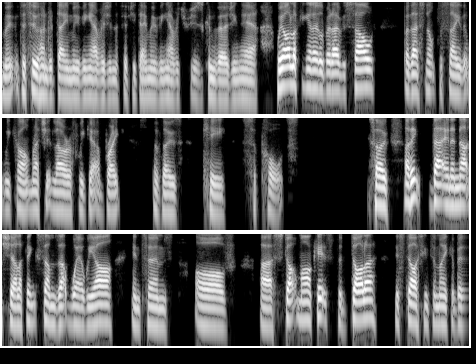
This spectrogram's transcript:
the 200-day moving average and the 50-day moving average, which is converging there. We are looking a little bit oversold, but that's not to say that we can't ratchet lower if we get a break of those key supports. So I think that in a nutshell, I think sums up where we are in terms of uh, stock markets. The dollar is starting to make a bit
